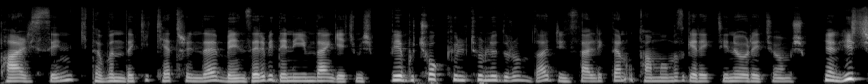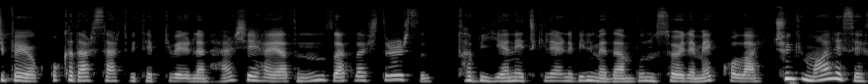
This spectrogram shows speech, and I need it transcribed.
Paris'in kitabındaki Catherine de benzeri bir deneyimden geçmiş ve bu çok kültürlü durumda cinsellikten utanmamız gerektiğini öğretiyormuş. Yani hiç şüphe yok o kadar sert bir tepki verilen her şeyi hayatından uzaklaştırırsın. Tabii yan etkilerini bilmeden bunu söylemek kolay. Çünkü maalesef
